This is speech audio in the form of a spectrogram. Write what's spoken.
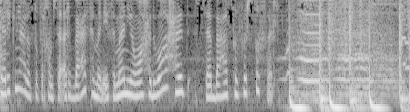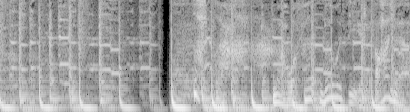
شاركني على صفر خمسة أربعة ثمانية, ثمانية واحد, واحد سبعة صفر صفر. صح صح مع وفاء بوزير على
